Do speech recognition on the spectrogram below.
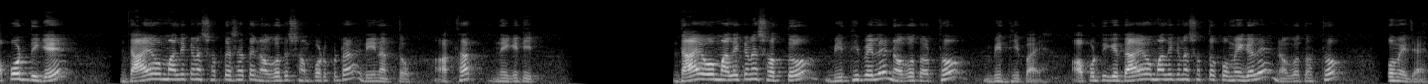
অপরদিকে, দায় ও মালিকানা সত্ত্বের সাথে নগদের সম্পর্কটা ঋণাত্মক, অর্থাৎ নেগেটিভ। দায় ও মালিকানা সত্ত্ব বৃদ্ধি পেলে নগদ অর্থ বৃদ্ধি পায়। অপরদিকে, দায় ও মালিকানা সত্ত্ব কমে গেলে নগদ অর্থ কমে যায়।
